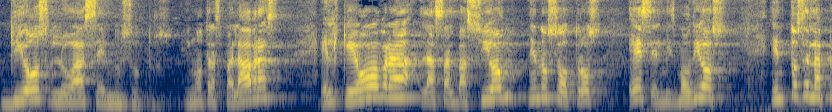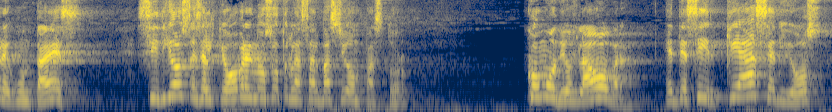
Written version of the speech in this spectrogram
Dios lo hace en nosotros. En otras palabras, el que obra la salvación en nosotros es el mismo Dios. Entonces la pregunta es, si Dios es el que obra en nosotros la salvación, pastor, ¿cómo Dios la obra? Es decir, ¿qué hace Dios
